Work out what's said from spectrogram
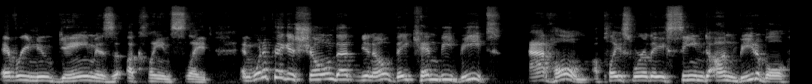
Every new game is a clean slate. And winnipeg has shown that you know they can be beat at home, a place where they seemed unbeatable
